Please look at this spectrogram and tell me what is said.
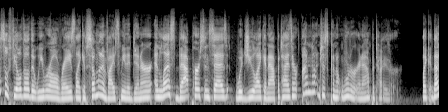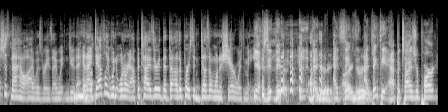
also feel though that we were all raised like if someone invites me to dinner, unless that person says, "Would you like an appetizer?" I'm not just going to order an appetizer. Like that's just not how I was raised. I wouldn't do that, and I definitely wouldn't order an appetizer that the other person doesn't want to share with me. Yeah, because I, think I, think the appetizer part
